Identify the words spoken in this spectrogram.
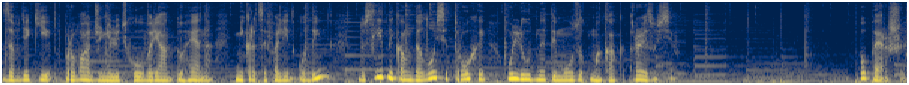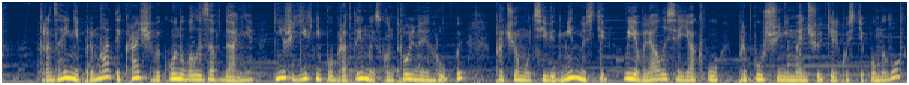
Завдяки впровадженню людського варіанту гена мікроцефалін 1 дослідникам вдалося трохи улюднити мозок макак резусів. По-перше, трансгенні примати краще виконували завдання, ніж їхні побратими з контрольної групи, причому ці відмінності виявлялися як у припущенні меншої кількості помилок,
